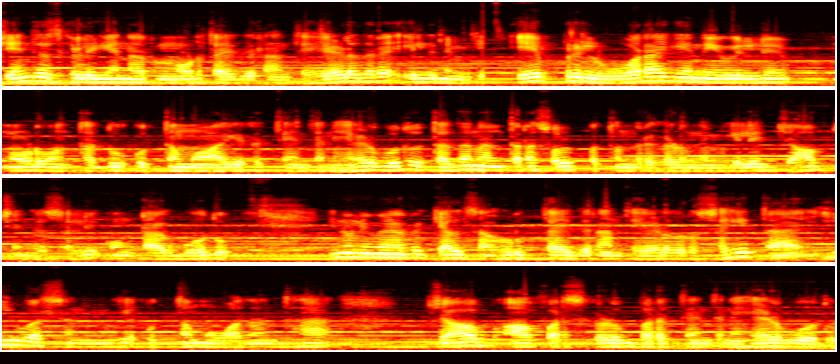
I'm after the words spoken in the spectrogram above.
ಚೇಂಜಸ್ಗಳಿಗೆ ಏನಾದ್ರು ನೋಡ್ತಾ ಇದ್ದೀರಾ ಅಂತ ಹೇಳಿದ್ರೆ ಇಲ್ಲಿ ನಿಮಗೆ ಏಪ್ರಿಲ್ ಹೊರಗೆ ನೀವು ಇಲ್ಲಿ ನೋಡುವಂಥದ್ದು ಉತ್ತಮವಾಗಿರುತ್ತೆ ಅಂತಲೇ ಹೇಳ್ಬೋದು. ತದನಂತರ ಸ್ವಲ್ಪ ತೊಂದರೆಗಳು ನಿಮಗೆ ಇಲ್ಲಿ ಜಾಬ್ ಚೇಂಜಸಲ್ಲಿ ಉಂಟಾಗ್ಬೋದು. ಇನ್ನು ನೀವೇನಾದ್ರು ಕೆಲಸ ಹುಡುಕ್ತಾ ಇದ್ದೀರಾ ಅಂತ ಹೇಳಿದ್ರು ಸಹಿತ ಈ ವರ್ಷ ನಿಮಗೆ ಉತ್ತಮವಾದಂತಹ ಜಾಬ್ ಆಫರ್ಸ್ಗಳು ಬರುತ್ತೆ ಅಂತಲೇ ಹೇಳ್ಬೋದು.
